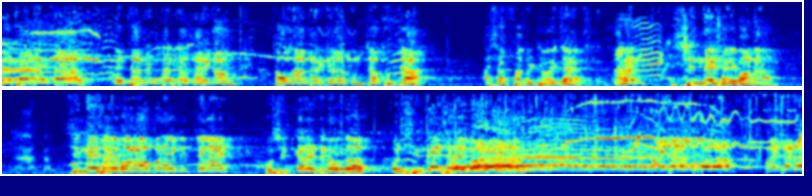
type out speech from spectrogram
याच्यानंतर याच्यानंतरचा कार्यक्रम चौदा तारखेला तुमच्या खुर्च्या अशा साबीत ठेवायच्या कारण शिंदे बाणा शिंदे बाणा आपण आयोजित केलाय. घोषित करायचं नव्हतं पण शिंदे बाणा पाहिजे ना तुम्हाला पाहिजे ना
